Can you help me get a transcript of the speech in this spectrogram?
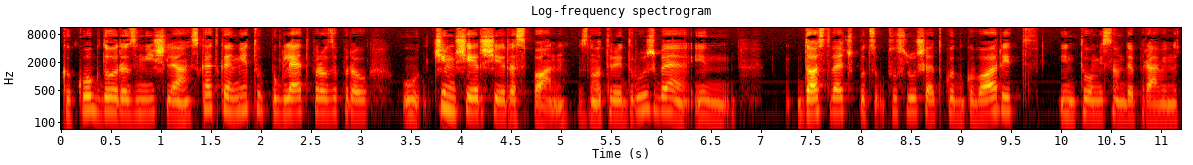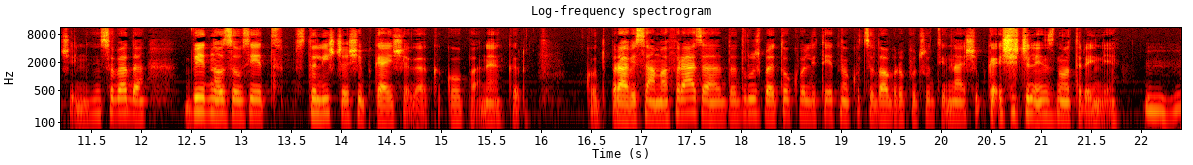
kako kdo razmišlja. Skratka, imeti pogled pravzaprav v čim širši razpon znotraj družbe in dost več poslušati kot govoriti in to mislim, da je pravi način. In seveda vedno zauzeti stališče šipkejšega, kako pa ne, ker kot pravi sama fraza, da družba je to kvalitetna, kot se dobro počuti najšipkejši člen znotraj nje. Mhm.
